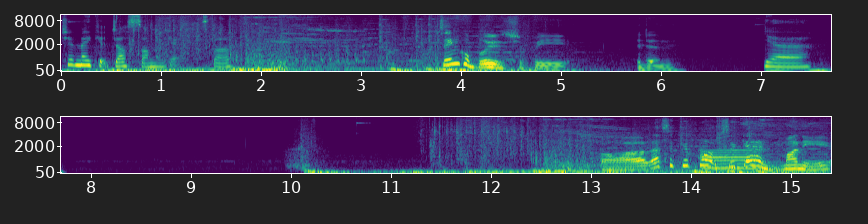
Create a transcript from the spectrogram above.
Should make it just summer game stuff. Single blues should be hidden. Yeah. Oh, that's a good box Ah. again. Money.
